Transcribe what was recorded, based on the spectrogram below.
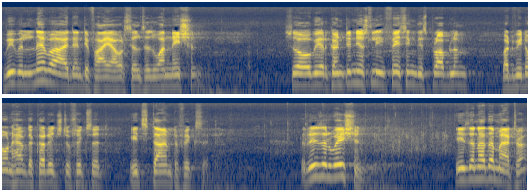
we will never identify ourselves as one nation. So we are continuously facing this problem, but we don't have the courage to fix it, it's time to fix it. Reservation is another matter.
